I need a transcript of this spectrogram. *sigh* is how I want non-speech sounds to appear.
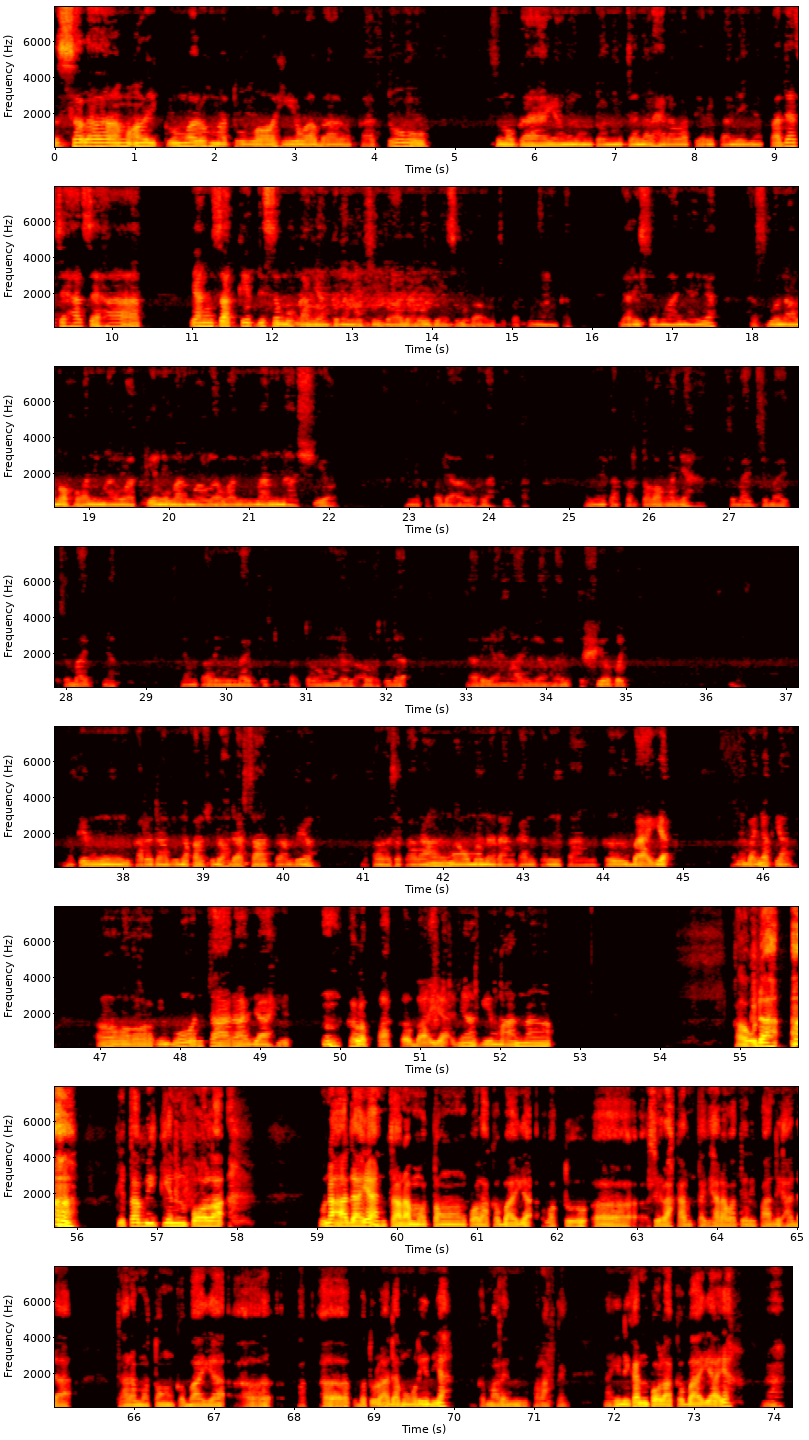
Assalamualaikum warahmatullahi wabarakatuh. Semoga yang menonton channel Herawati Ripandenya pada sehat-sehat. Yang sakit disembuhkan, yang kena musibah dan ujian semoga Allah cepat mengangkat dari semuanya ya. Hasbunallah wa ni'mal wakil, ni'mal maula wa ni'man nasyir. Hanya kepada Allah lah kita minta pertolongan ya sebaik-sebaik sebaiknya yang paling baik itu pertolongan dari Allah tidak dari yang lain yang lain syukur mungkin karena bunda kan sudah dasar tampil eh, sekarang mau menerangkan tentang kebaya. Karena banyak yang oh ibu cara jahit *clears throat* kelepak kebayanya gimana? Kalau udah *clears throat* kita bikin pola Bunda ada ya cara motong pola kebaya waktu uh, silahkan Teh Harawati Ripandi ada cara motong kebaya uh, uh, kebetulan ada murid ya kemarin praktek. Nah ini kan pola kebaya ya. Nah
